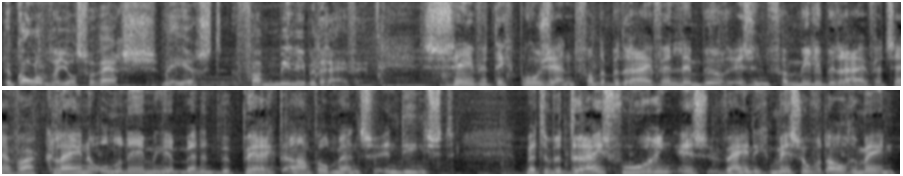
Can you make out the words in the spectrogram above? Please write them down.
De column van Jos van Wersch, maar eerst familiebedrijven. 70% van de bedrijven in Limburg is een familiebedrijf. Het zijn vaak kleine ondernemingen met een beperkt aantal mensen in dienst. Met de bedrijfsvoering is weinig mis over het algemeen.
